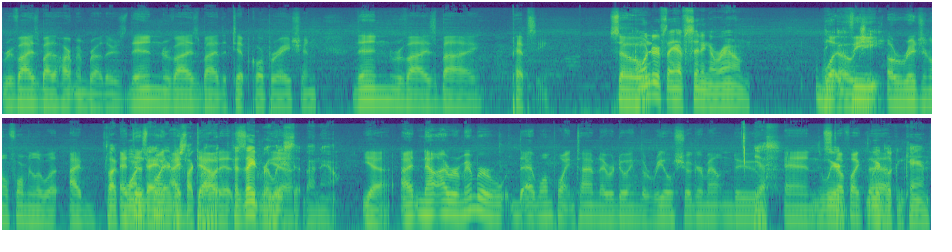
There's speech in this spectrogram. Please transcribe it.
revised by the Hartman brothers, then revised by the Tip Corporation, then revised by Pepsi. So I wonder if they have sitting around the what OG. the original formula was. I like At one this day point, they're I just like doubt because they'd released yeah. it by now. Yeah. I now I remember at one point in time they were doing the real sugar Mountain Dew. Yes. and Weird, stuff like that. weird looking can.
